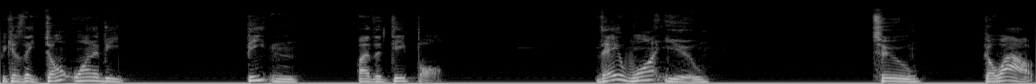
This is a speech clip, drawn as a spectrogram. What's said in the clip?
because they don't want to be beaten by the deep ball. They want you to go out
